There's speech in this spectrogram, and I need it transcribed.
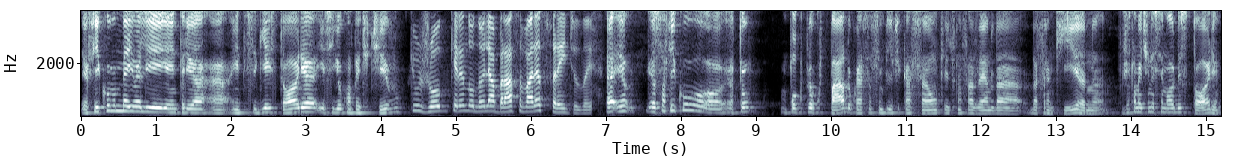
Eu fico meio ali entre, a, a, entre seguir a história e seguir o competitivo. Que o jogo, querendo ou não, ele abraça várias frentes, né? É, eu, eu só fico. Eu tô um pouco preocupado com essa simplificação que eles estão fazendo da, da franquia, na, justamente nesse modo história.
